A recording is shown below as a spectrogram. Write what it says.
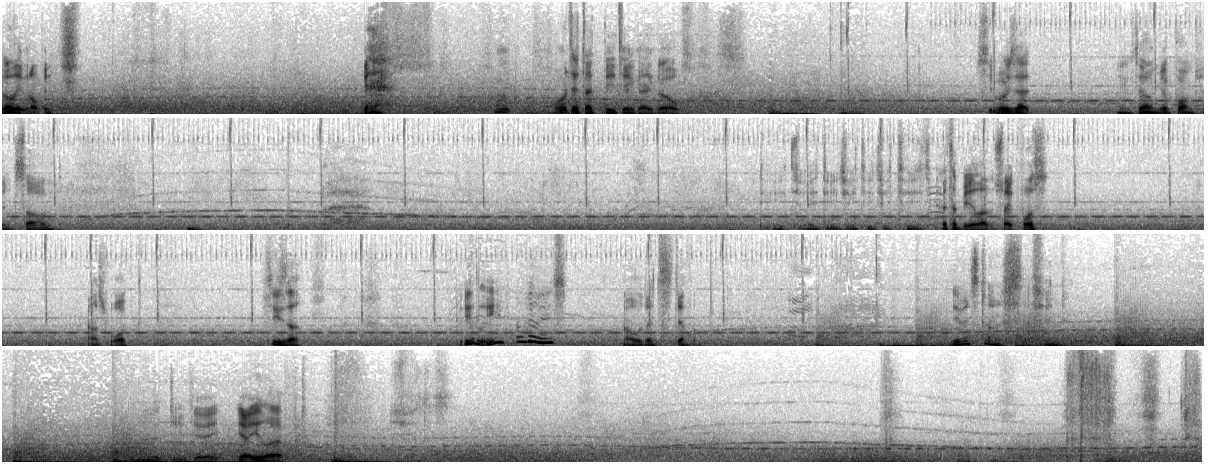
I'll leave it open. Yeah. Where, did that DJ guy go? See where's that? You tell him your problem's been solved. DJ, DJ, DJ, DJ. That's a B11 strike force. That was warped. Caesar. Did he leave? No, there he is. No, that's different. Even done a session. DJ. Yeah, he left. Jesus.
